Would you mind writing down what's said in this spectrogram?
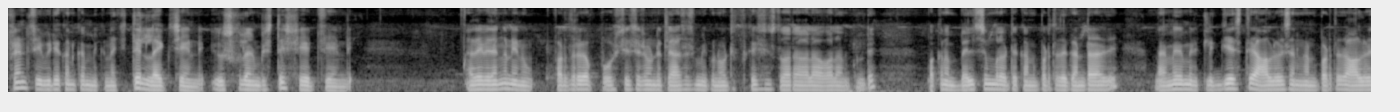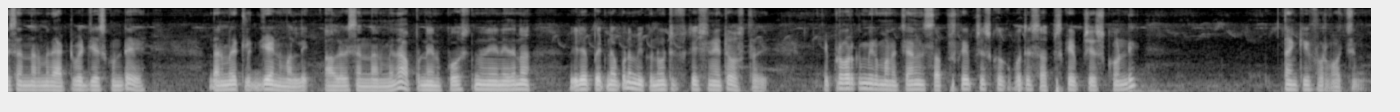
ఫ్రెండ్స్ ఈ వీడియో కనుక మీకు నచ్చితే లైక్ చేయండి యూస్ఫుల్ అనిపిస్తే షేర్ చేయండి. అదేవిధంగా నేను ఫర్దర్గా పోస్ట్ చేసేటువంటి క్లాసెస్ మీకు నోటిఫికేషన్స్ ద్వారా అలా అవ్వాలనుకుంటే పక్కన బెల్ సింబల్ ఒకటి కనపడుతుంది గంట అది. దాని మీద మీరు క్లిక్ చేస్తే ఆల్వేస్ అని కనపడుతుంది ఆల్వేస్ అని దాని మీద యాక్టివేట్ చేసుకుంటే దాని మీద క్లిక్ చేయండి మళ్ళీ ఆల్వేస్ అని దాని మీద. అప్పుడు నేను పోస్ట్ నేను ఏదైనా వీడియో పెట్టినప్పుడు మీకు నోటిఫికేషన్ అయితే వస్తుంది. ఇప్పటివరకు మీరు మన ఛానల్ సబ్స్క్రైబ్ చేసుకోకపోతే సబ్స్క్రైబ్ చేసుకోండి. Thank you for watching.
